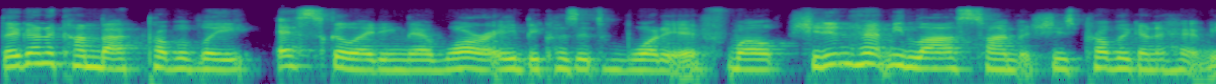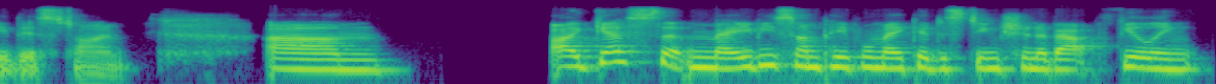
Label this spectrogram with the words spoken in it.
they're going to come back probably escalating their worry because it's what if well she didn't hurt me last time but she's probably going to hurt me this time um, I guess that maybe some people make a distinction about feeling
